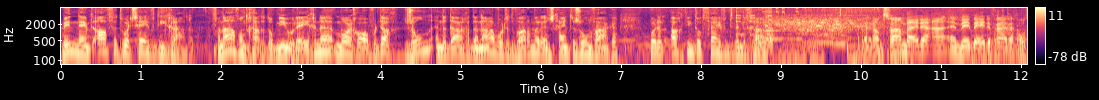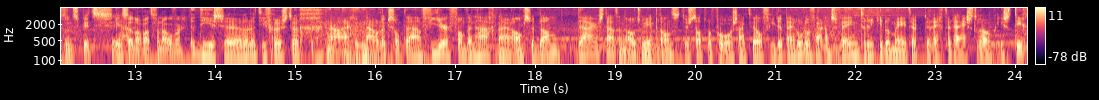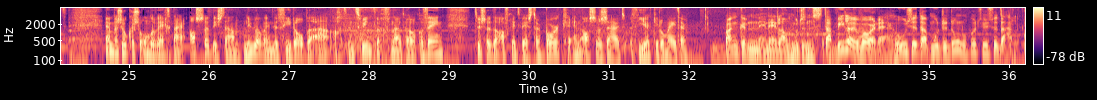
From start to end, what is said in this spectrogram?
Wind neemt af, het wordt 17 graden. Vanavond gaat het opnieuw regenen. Morgen overdag zon en de dagen daarna wordt het warmer en schijnt de zon vaker. Wordt het 18 tot 25 graden. Dan Zwaan bij de ANWB, de vrijdagochtendspits. Is er nog wat van over? Die is uh, relatief rustig. Nou, eigenlijk nauwelijks. Op de A4 van Den Haag naar Amsterdam. Daar staat een auto in brand. Dus dat veroorzaakt wel file. Bij Roelofarensveen, 3 kilometer. De rechte rijstrook is dicht. En bezoekers onderweg naar Assen. Die staan nu al in de file op de A28 vanuit Hogeveen. Tussen de afrit Westerbork en Assen-Zuid, 4 kilometer. Banken in Nederland moeten stabieler worden. Hoe ze dat moeten doen, hoort u zo dadelijk.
